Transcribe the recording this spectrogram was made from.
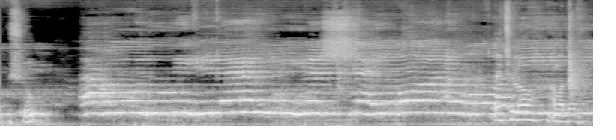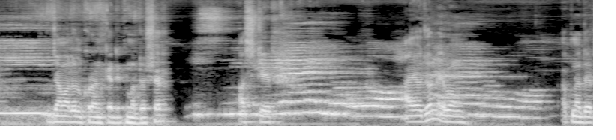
office room. এই ছিল আমাদের জামালুল কোরআন ক্যাডেট মাদ্রাসার আজকের আয়োজন এবং আপনাদের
